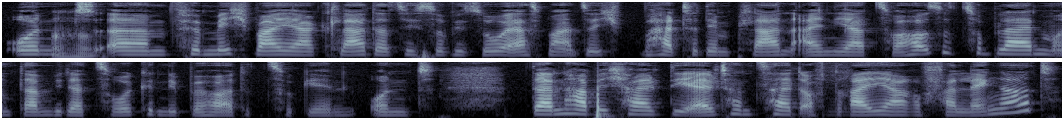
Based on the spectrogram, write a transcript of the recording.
Und ähm, für mich war ja klar, dass ich sowieso erstmal, also ich hatte den Plan, ein Jahr zu Hause zu bleiben und dann wieder zurück in die Behörde zu gehen. Und dann habe ich halt die Elternzeit auf drei Jahre verlängert,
